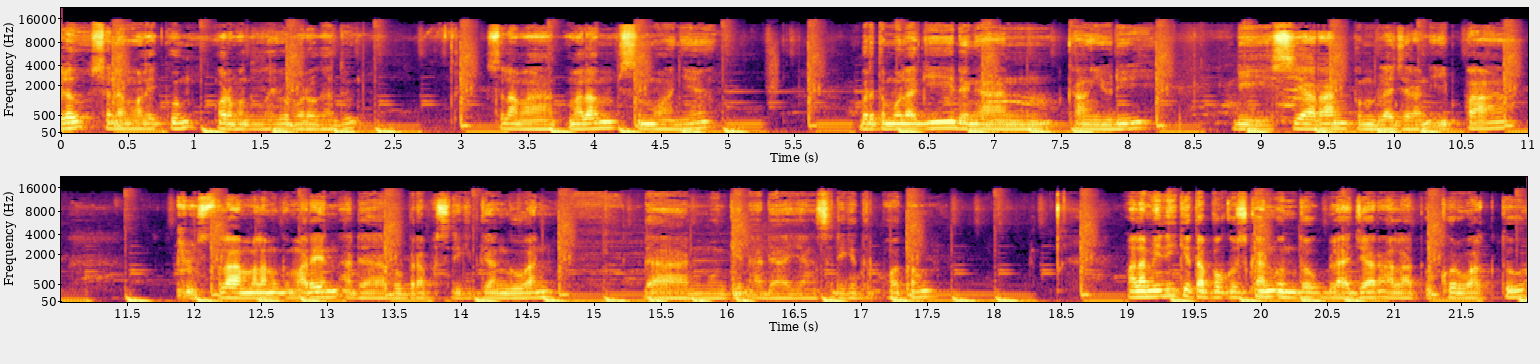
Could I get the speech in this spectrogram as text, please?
Halo, Assalamualaikum warahmatullahi wabarakatuh. Selamat malam semuanya. Bertemu lagi dengan Kang Yudi Di siaran pembelajaran IPA Setelah malam kemarin ada beberapa sedikit gangguan Dan mungkin ada yang sedikit terpotong. Malam ini kita fokuskan untuk belajar alat ukur waktu.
